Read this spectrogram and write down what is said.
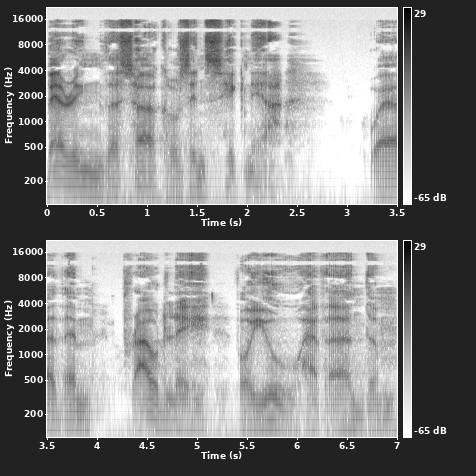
bearing the Circle's insignia. Wear them proudly, for you have earned them.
